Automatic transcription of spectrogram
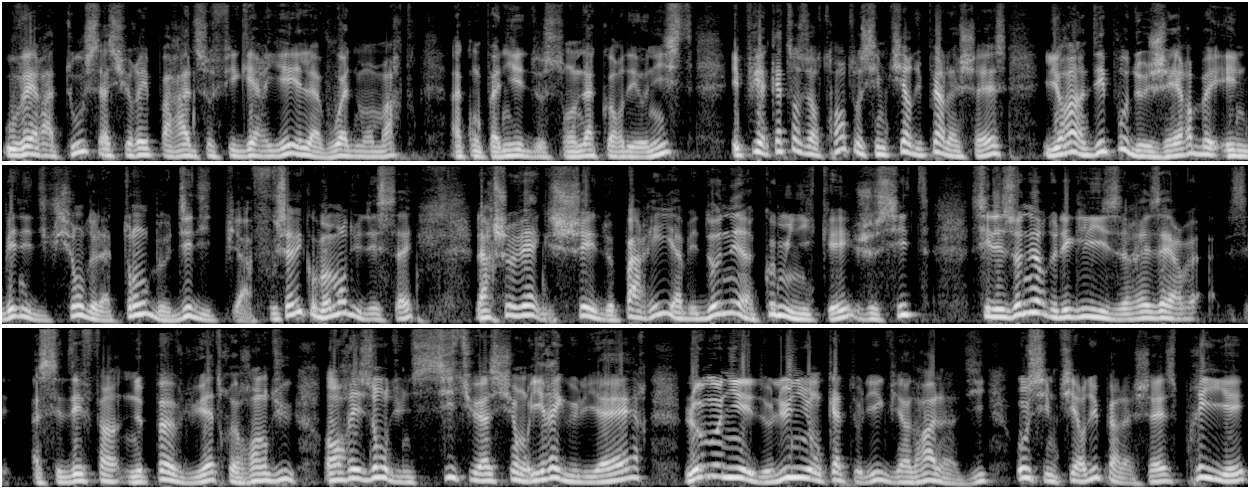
ouvert à tous, assuré par Anne-Sophie Guerrier, la voix de Montmartre, accompagnée de son accordéoniste. Et puis à 14h30 au cimetière du Père-Lachaise, il y aura un dépôt de gerbes et une bénédiction de la tombe d'Édith Piaf. Savez qu'au moment du décès, l'archevêché de Paris avait donné un communiqué, je cite, Si les honneurs de l'Église réservés à ses défunts ne peuvent lui être rendus en raison d'une situation irrégulière, l'aumônier de l'Union catholique viendra lundi au cimetière du Père-Lachaise prier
